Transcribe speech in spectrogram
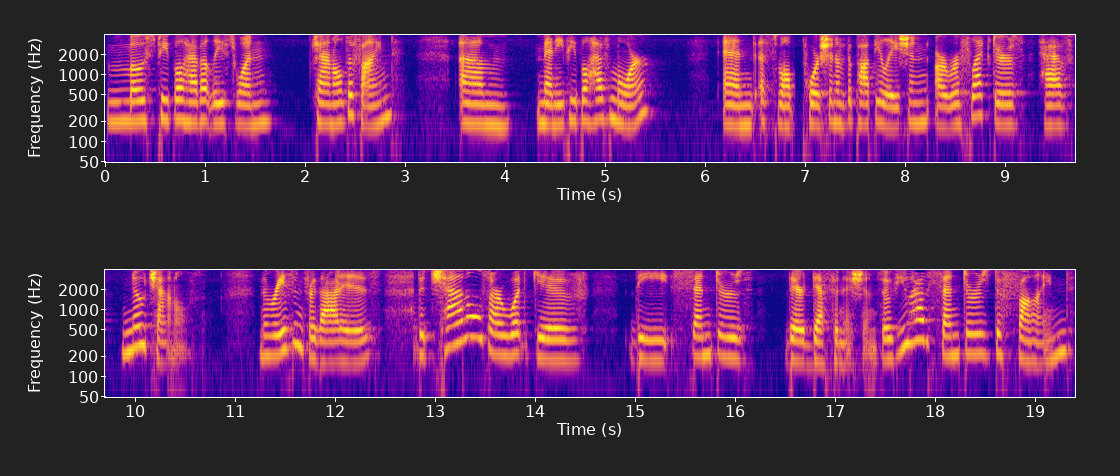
most people have at least one channel defined. Um, many people have more, and a small portion of the population, our reflectors, have no channels. And the reason for that is the channels are what give the centers their definition. So if you have centers defined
